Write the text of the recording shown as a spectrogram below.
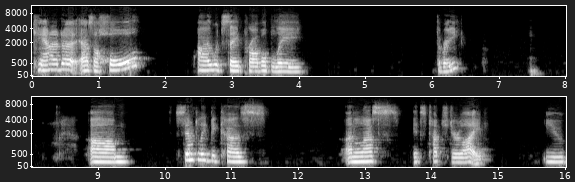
Canada as a whole, I would say probably three. Um, simply because unless it's touched your life, you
